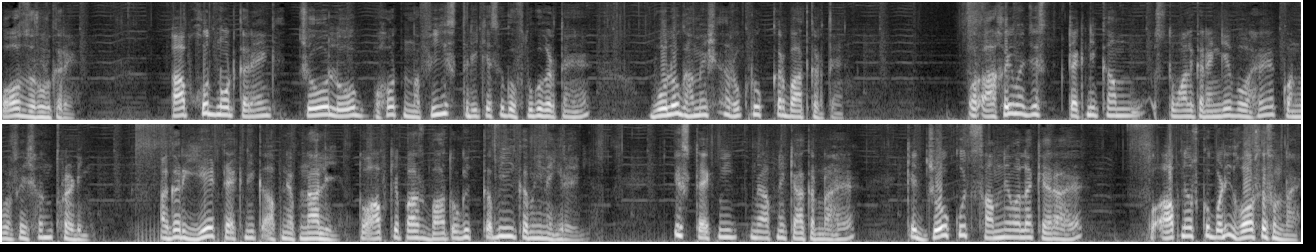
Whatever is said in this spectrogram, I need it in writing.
पॉज ज़रूर करें। आप ख़ुद नोट करें कि जो लोग बहुत नफीस तरीके से गुफ्तु करते हैं, वो लोग हमेशा रुक रुक कर बात करते हैं। और आखिरी में जिस टेक्निक का हम इस्तेमाल करेंगे, वो है कॉन्वर्सेशन थ्रेडिंग अगर ये टेक्निक आपने अपना ली तो आपके पास बातों की कभी कमी नहीं रहेगी। इस टेक्निक में आपने क्या करना है कि जो कुछ सामने वाला कह रहा है तो आपने उसको बड़ी गौर से सुनना है।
